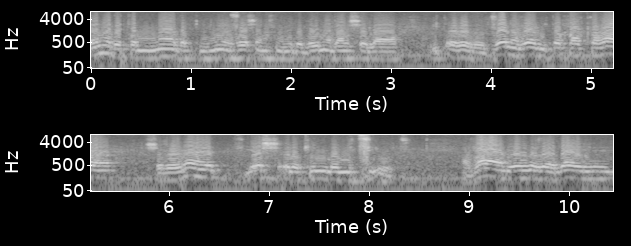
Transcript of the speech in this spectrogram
אין עוד את הממד הפנימי הזה שאנחנו מדברים עליו של ההתעוררות. זה נובע מתוך ההכרה שבאמת יש אלוקים במציאות. אבל יש בזה עדיין,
